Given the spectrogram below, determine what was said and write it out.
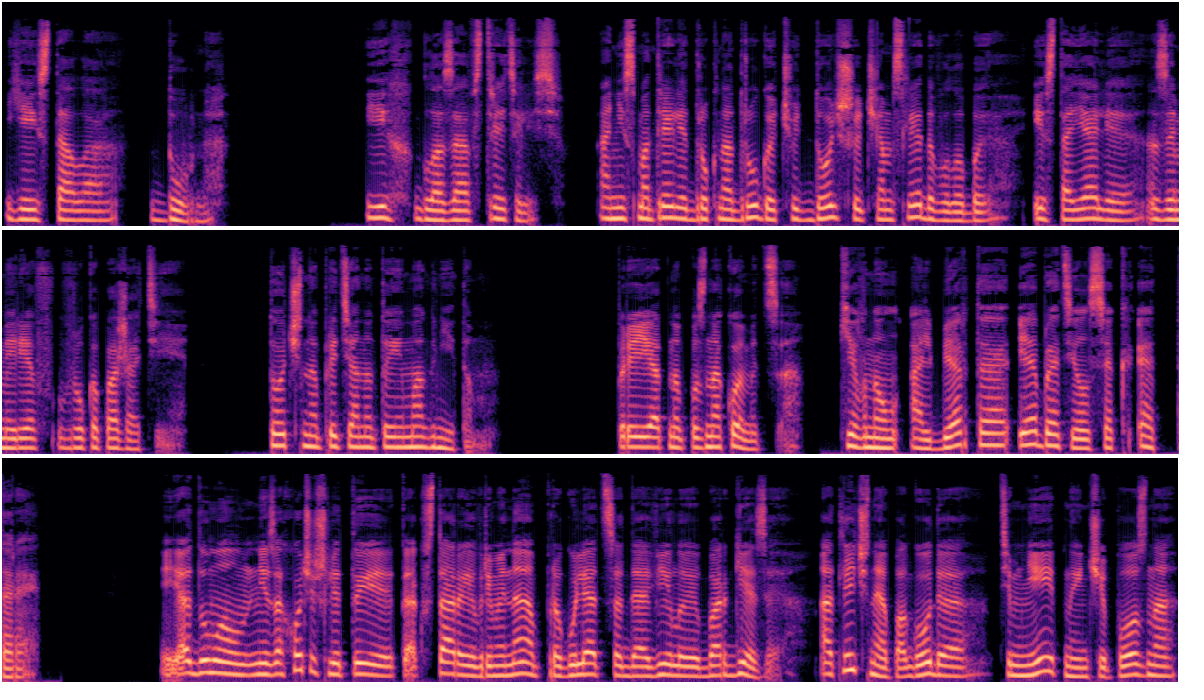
Ей стало дурно. Их глаза встретились. Они смотрели друг на друга чуть дольше, чем следовало бы, и стояли, замерев в рукопожатии. Точно притянутые магнитом. «Приятно познакомиться», — кивнул Альберта и обратился к Эттере. «Я думал, не захочешь ли ты, как в старые времена, прогуляться до виллы Баргезе? Отличная погода, темнеет нынче поздно».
